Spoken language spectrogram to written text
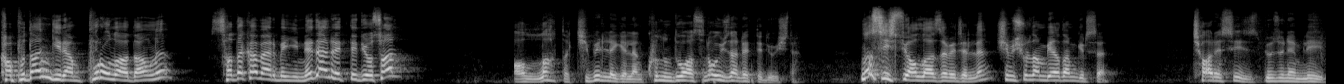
kapıdan giren prolu adamı sadaka vermeyi neden reddediyorsan Allah da kibirle gelen kulun duasını o yüzden reddediyor işte. Nasıl istiyor Allah Azze ve Celle? Şimdi şuradan bir adam girse. Çaresiz, gözü nemli,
